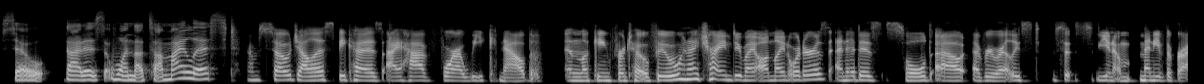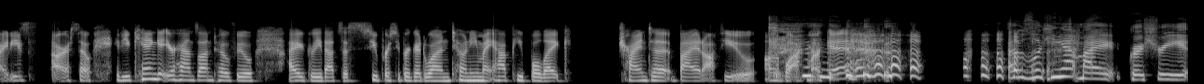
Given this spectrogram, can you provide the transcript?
So that is one that's on my list. I'm so jealous because I have for a week now been looking for tofu when I try and do my online orders, and it is sold out everywhere. At least, you know, many of the varieties are. So if you can get your hands on tofu, I agree that's a super, super good one. Tony might have people like trying to buy it off you on the black market. I was looking at my grocery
